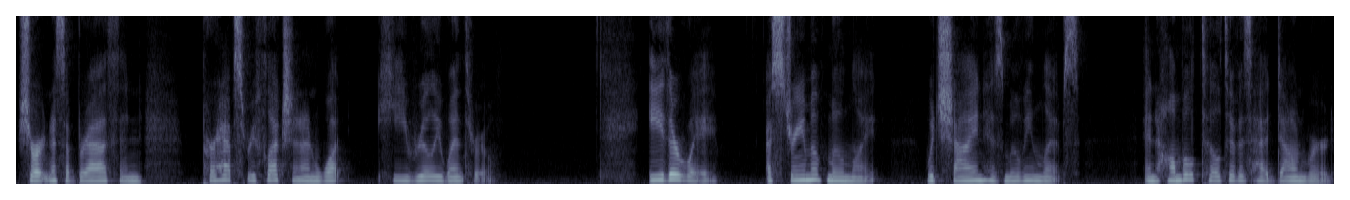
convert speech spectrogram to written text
shortness of breath, and perhaps reflection on what he really went through. Either way, a stream of moonlight would shine his moving lips and humble tilt of his head downward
